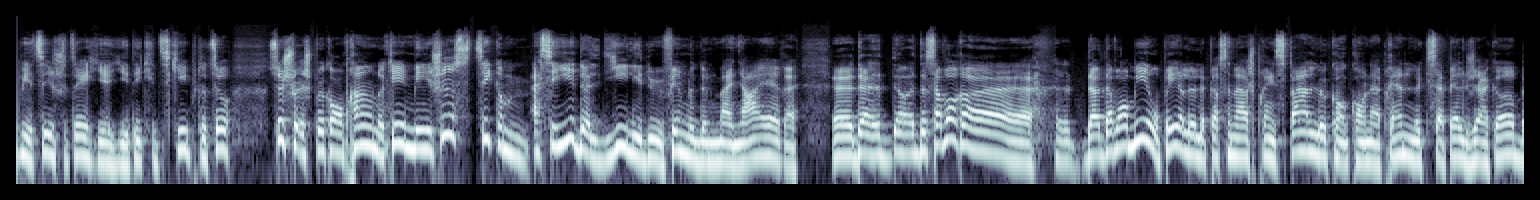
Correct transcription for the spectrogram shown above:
puis tu sais, je veux dire, il, il a été critiqué, puis tout ça. Ça, je, peux comprendre, ok, mais juste, tu sais, comme essayer de lier les deux films d'une manière, euh, de, de- savoir, euh, d'a- d'avoir mis au pire le personnage principal qu'on, apprenne, qui s'appelle Jacob,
